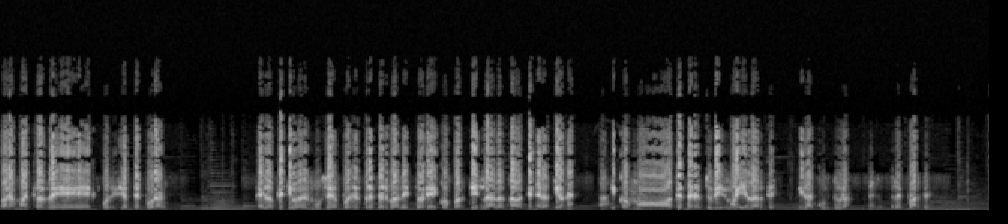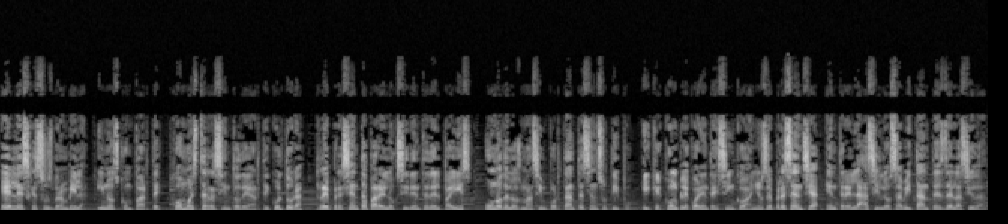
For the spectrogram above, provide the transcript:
para muestras de exposición temporal. El objetivo del museo pues es preservar la historia y compartirla a las nuevas generaciones, así como atender el turismo y el arte y la cultura, en sus tres partes. Él es Jesús Brambila y nos comparte cómo este recinto de arte y cultura representa para el occidente del país uno de los más importantes en su tipo y que cumple 45 años de presencia entre las y los habitantes de la ciudad.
